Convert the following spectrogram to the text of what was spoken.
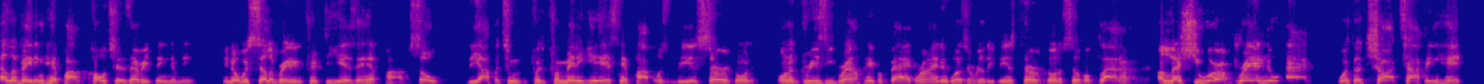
elevating hip hop culture is everything to me. You know, we're celebrating 50 years of hip hop. So the opportunity for, for many years, hip hop was being served on on a greasy brown paper bag, Ryan. It wasn't really being served on a silver platter unless you were a brand new act with a chart topping hit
